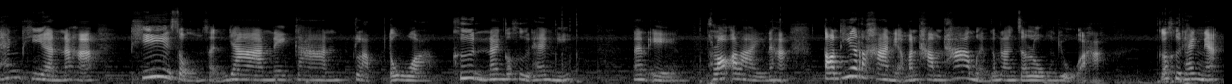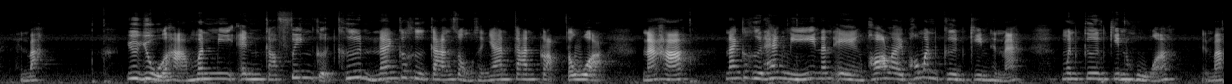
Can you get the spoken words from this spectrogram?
แท่งเทียนนะคะ ที่ส่งสัญญาณในการกลับตัวขึ้นนั่นก็คือแท่งนี้ นั่นเอง เพราะอะไรนะคะ ตอนที่ราคาเนี่ยมันทำท่าเหมือนกำลังจะลงอยู่อะค่ะ ก็คือแท่งเนี้ยเห็นปะอยู่ๆค่ะ มันมี engulfing เกิดขึ้น นั่นก็คือการส่งสัญญาณการกลับตัวนะคะ นั่นก็คือแท่งนี้นั่นเอง เพราะอะไร เพราะมันกืนกินเห็นไหมมันกืนกินหัว เห็นปะ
